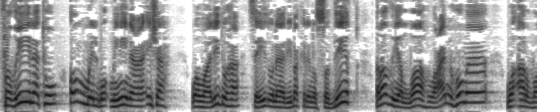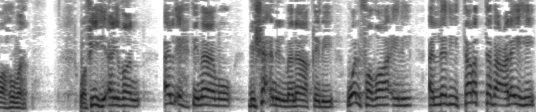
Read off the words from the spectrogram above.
فضيلة أم المؤمنين عائشة ووالدها سيدنا أبي بكر الصديق رضي الله عنهما وأرضاهما. وفيه أيضا الاهتمام بشأن المناقب والفضائل الذي ترتب عليه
